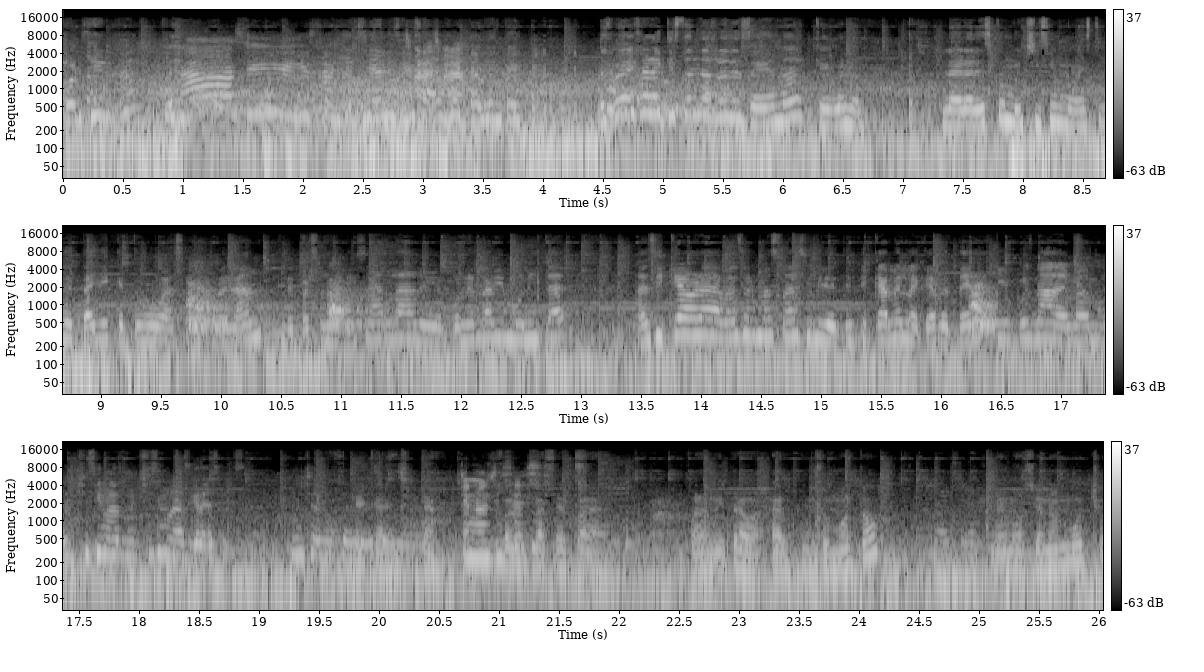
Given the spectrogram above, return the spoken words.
Por cierto, Ah, sí, ahí comerciales Espera, están espera. directamente. Les voy a dejar aquí están las redes de Emma, que bueno, le agradezco muchísimo este detalle que tuvo hacia Balam, de personalizarla, de ponerla bien bonita. Así que ahora va a ser más fácil identificarla en la carretera. Y pues nada, Emma, muchísimas, muchísimas gracias. Muchas, muchas Qué gracias. carencita. ¿Qué nos Fue un dices? placer para, para mí trabajar en tu moto. Gracias. Me emocionó mucho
